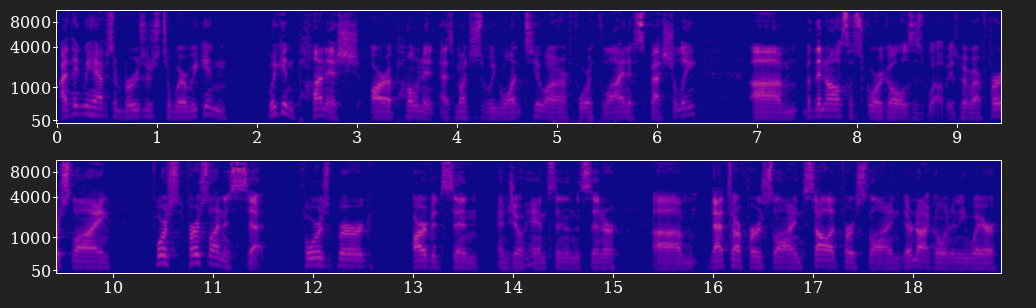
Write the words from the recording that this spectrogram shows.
I think we have some bruisers to where we can we can punish our opponent as much as we want to on our fourth line, especially. Um, but then also score goals as well because we have our first line. First, first line is set. Forsberg, Arvidsson, and Johansen in the center. Um, that's our first line. Solid first line. They're not going anywhere.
